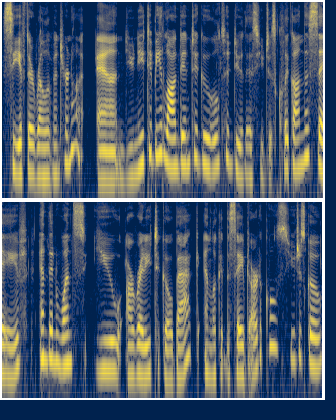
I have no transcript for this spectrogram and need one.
see if they're relevant or not. And you need to be logged into Google to do this. You just click on the save, and then once you are ready to go back and look at the saved articles, you just go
